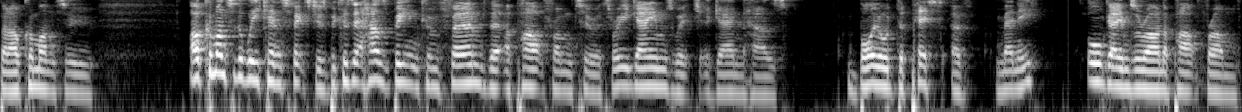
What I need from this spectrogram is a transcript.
But I'll come on to I'll come on to the weekend's fixtures because it has been confirmed that apart from two or three games, which again has boiled the piss of many, all games are on apart from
